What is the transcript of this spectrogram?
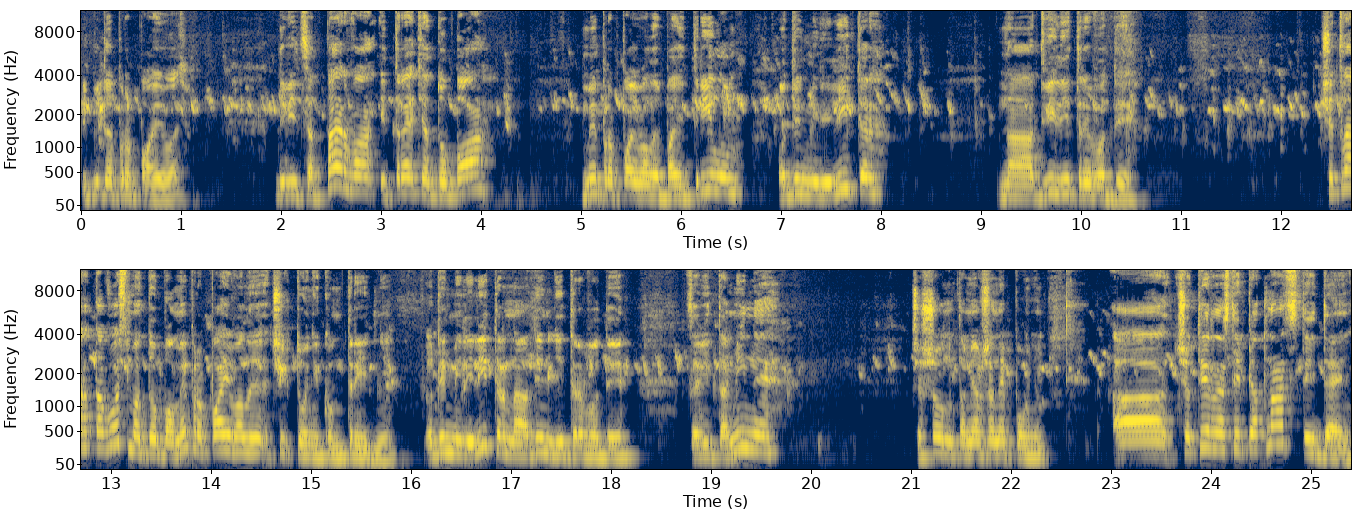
і буде пропаювати. Дивіться, перша і третя доба ми пропаювали байтрілом 1 мл на 2 літри води. Четверта, восьма доба ми пропаювали чіктоніком 3 дні. 1 мл на 1 літр води. Це вітаміни. Чи що ну, там я вже не пам'ятаю. А 14-15 день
